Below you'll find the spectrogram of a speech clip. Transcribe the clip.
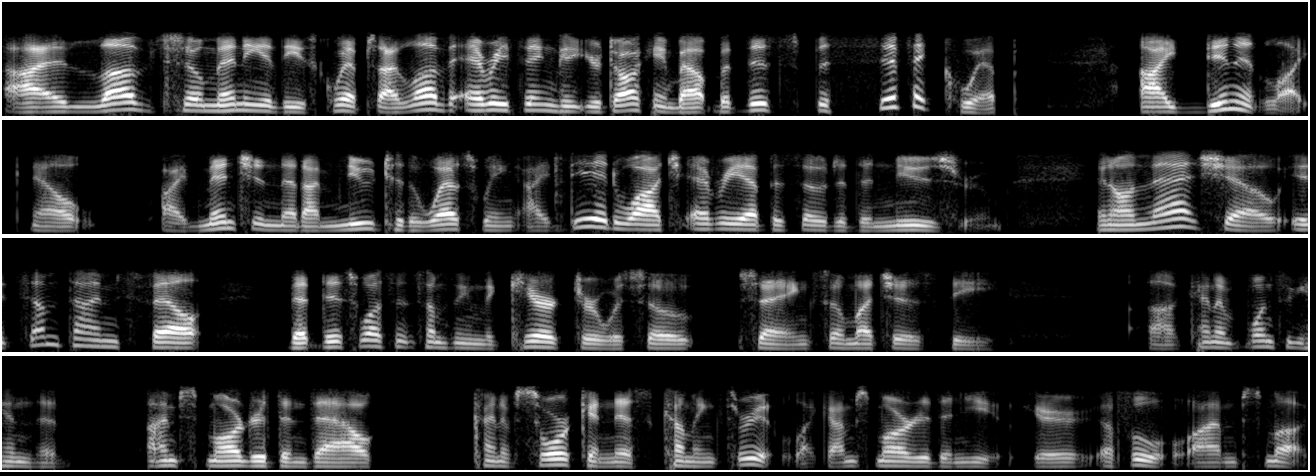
I loved so many of these quips. I love everything that you're talking about, but this specific quip I didn't like. Now, I mentioned that I'm new to the West Wing. I did watch every episode of The Newsroom. And on that show, it sometimes felt that this wasn't something the character was so saying so much as the uh, kind of once again the I'm smarter than thou kind of Sorkinness coming through. Like I'm smarter than you. You're a fool. I'm smug.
